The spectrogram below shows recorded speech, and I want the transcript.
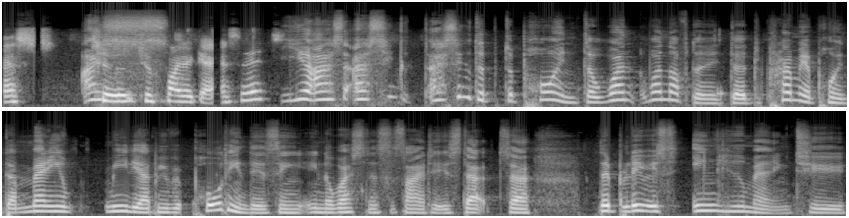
yes I to, to fight against it Yeah, I, I think I think the, the point, the one one of the, the, the premier point that many media have been reporting this in, in the Western society is that uh, they believe it's inhumane to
